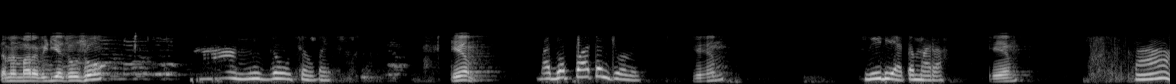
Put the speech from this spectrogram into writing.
તમે મારા વીડિયો જોશો? હા હું જોઉં છું ભાઈ. કેમ? મારા પપ્પા હતા ને જોવે કેમ? વિડીયા તમારા. કેમ? હા.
